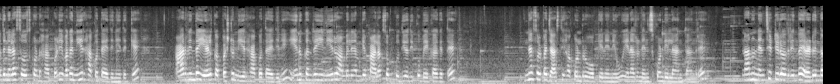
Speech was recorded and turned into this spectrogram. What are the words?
ಅದನ್ನೆಲ್ಲ ಸೋಸ್ಕೊಂಡು ಹಾಕೊಳ್ಳಿ. ಇವಾಗ ನೀರು ಹಾಕೋತಾ ಇದ್ದೀನಿ ಇದಕ್ಕೆ. ಆರರಿಂದ ಏಳು ಕಪ್ಪಷ್ಟು ನೀರು ಹಾಕೋತಾ ಇದ್ದೀನಿ. ಏನಕ್ಕಂದ್ರೆ ಈ ನೀರು ಆಮೇಲೆ ನಮಗೆ ಪಾಲಕ್ ಸೊಪ್ಪು ಕುದಿಯೋದಕ್ಕೂ ಬೇಕಾಗುತ್ತೆ. ಇನ್ನ ಸ್ವಲ್ಪ ಜಾಸ್ತಿ ಹಾಕೊಂಡ್ರು ಓಕೆನೆ ನೀವು, ಏನಾದರೂ ನೆನೆಸ್ಕೊಂಡಿಲ್ಲ ಅಂತ ಅಂದರೆ. ನಾನು ನೆನೆಸಿಟ್ಟಿರೋದ್ರಿಂದ ಎರಡರಿಂದ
